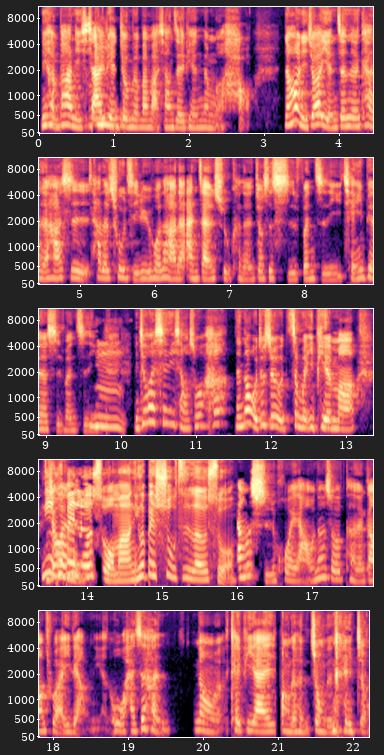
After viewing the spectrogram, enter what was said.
你很怕你下一篇就没有办法像这一篇那么好。嗯然后你就要眼睁睁看着它是它的触及率或者它的按赞数，可能就是十分之一，前一篇的十分之一，嗯，你就会心里想说，哈，难道我就只有这么一篇吗？你也会被勒索吗？你会被数字勒索？当时会啊，我那时候可能刚出来一两年，我还是很。那种 KPI 放的很重的那一种，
